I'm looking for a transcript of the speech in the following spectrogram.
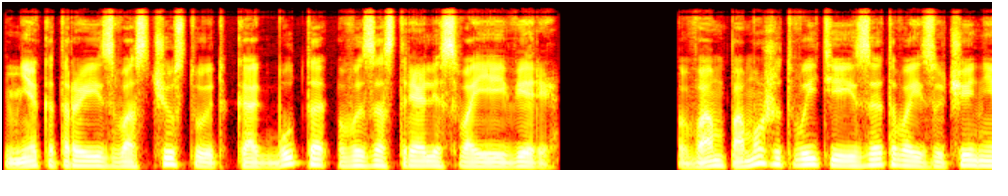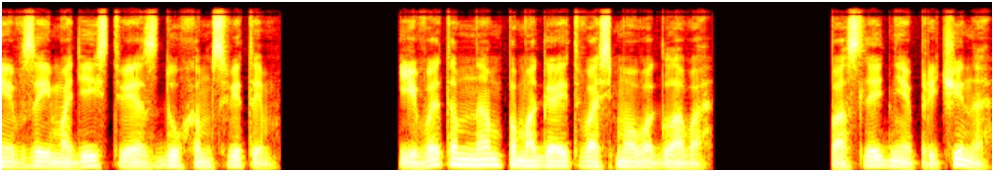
Некоторые из вас чувствуют, как будто вы застряли в своей вере. Вам поможет выйти из этого изучения взаимодействия с Духом Святым. И в этом нам помогает восьмого глава. Последняя причина,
